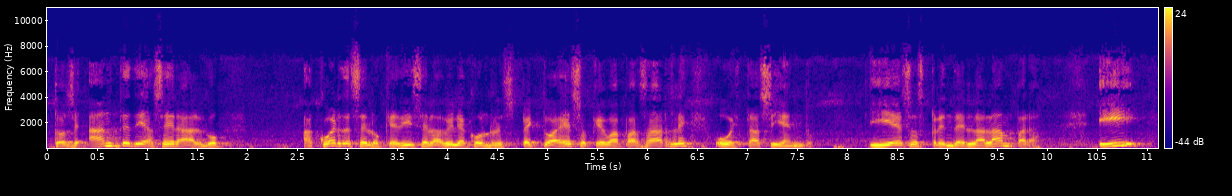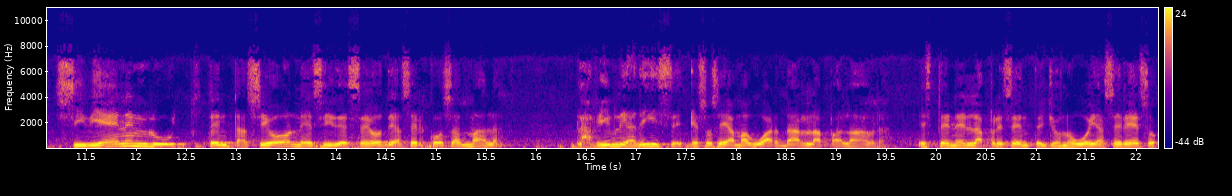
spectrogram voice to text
Entonces, antes de hacer algo, acuérdese lo que dice la Biblia con respecto a eso que va a pasarle o está haciendo. Y eso es prender la lámpara. Y si vienen tentaciones y deseos de hacer cosas malas, la Biblia dice, eso se llama guardar la palabra es tenerla presente. Yo no voy a hacer eso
